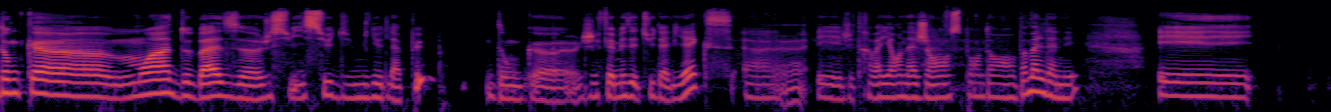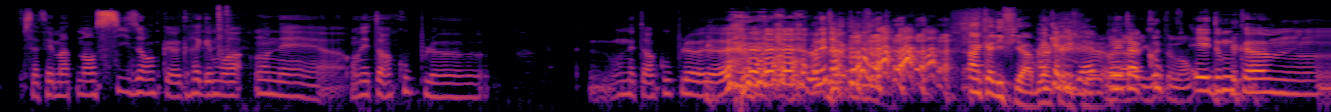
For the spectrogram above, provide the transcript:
Donc, euh, moi, de base, euh, je suis issue du milieu de la pub. Donc, euh, j'ai fait mes études à l'IEX et j'ai travaillé en agence pendant pas mal d'années. Et ça fait maintenant six ans que Greg et moi, on est, on est un couple on est un couple. Euh, on est un couple. inqualifiable. Inqualifiable. On est un couple. Et donc, euh,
